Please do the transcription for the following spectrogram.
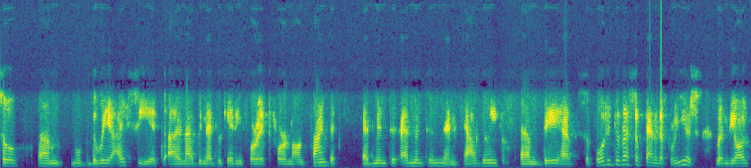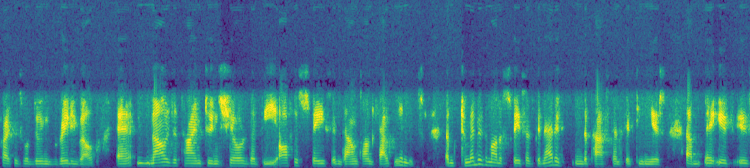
So um, the way I see it, and I've been advocating for it for a long time, that Edmonton, Edmonton and Calgary, um, they have supported the rest of Canada for years when the oil prices were doing really well. Uh, now is the time to ensure that the office space in downtown Calgary, and it's a tremendous amount of space has been added in the past 10, 15 years, um, is, is,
